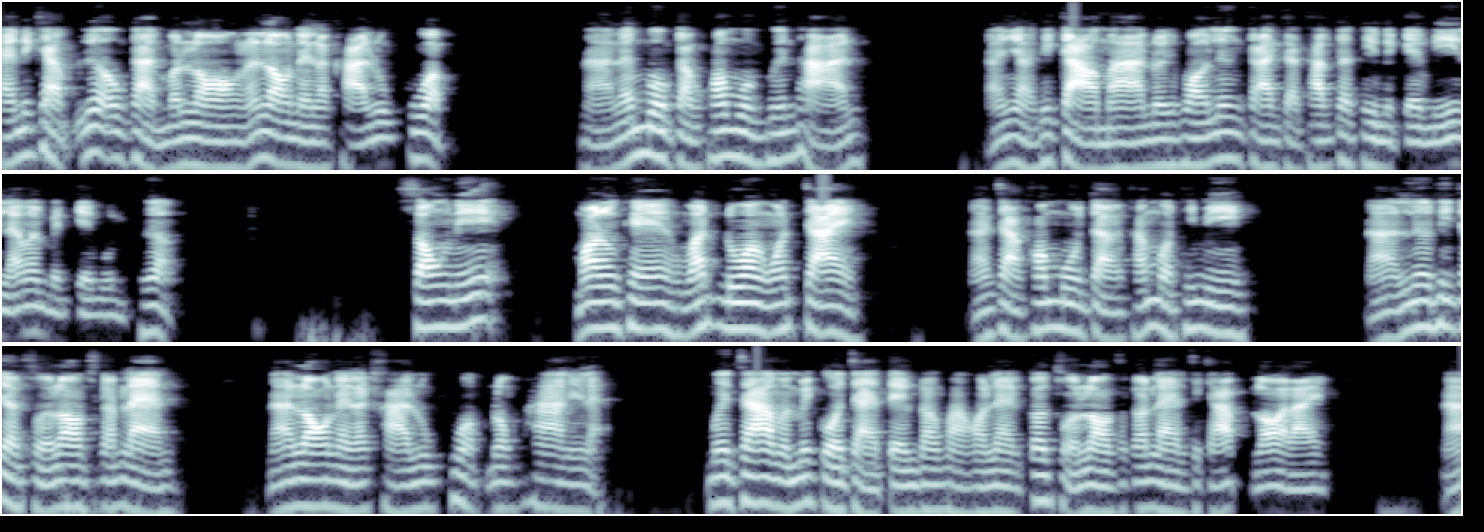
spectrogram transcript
แฮนดิแคปเลือกโอกาสบอลรองและรองในราคาลูกควบนะและบวกกับข้อมูลพื้นฐานนะอย่างที่กล่าวมาโดยเฉพาะเรื่องการจัดทัพจัดทีมในเกมนี้ และมันเป็นเกมบุนเครื่อง ทรงนี้มอนโอเค วัดดวงวัดใจนะจากข้อมูลจากทั้งหมดที่มีนะเรื่องที่จะสวยรองสกอตแลนด์นะลองในราคาลูกควบลงผ้านี่แหละ เมื่อเจ้ามันไม่กลัวจ่ายเต็มทางฝั่งฮอลแลนด์ก็สวนรองสกอตแลนด์สิครับรออะไร นะ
